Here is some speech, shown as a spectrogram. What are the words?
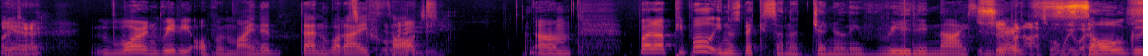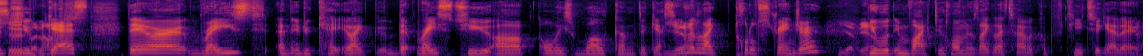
you Okay. know? weren't really open minded than what That's I thought. crazy. But uh, people in Uzbekistan are generally really nice. Super nice when we went. So good Super to nice. guests. They are raised and educated, like they're raised to uh, always welcome the guests. Yeah. Even like total stranger, Yep, yep. you would invite to home and it's like let's have a cup of tea together.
